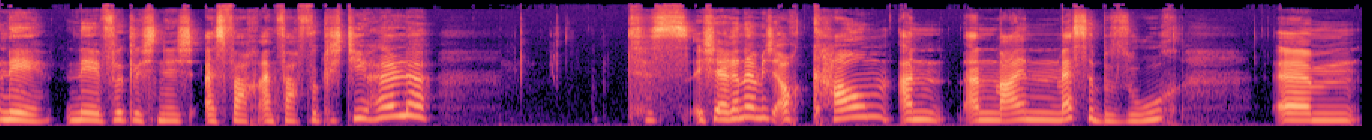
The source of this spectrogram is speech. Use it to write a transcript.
nee, nee, wirklich nicht. Es war auch einfach wirklich die Hölle. Das, ich erinnere mich auch kaum an, an meinen Messebesuch, ähm,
